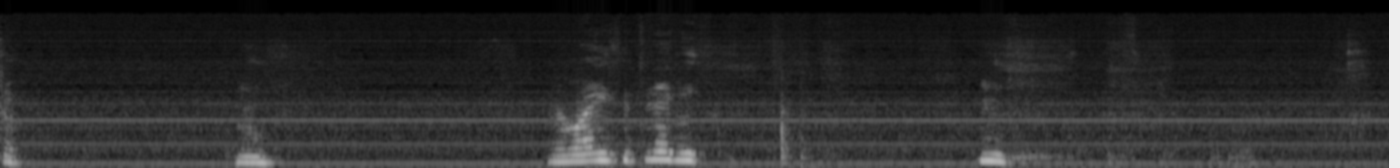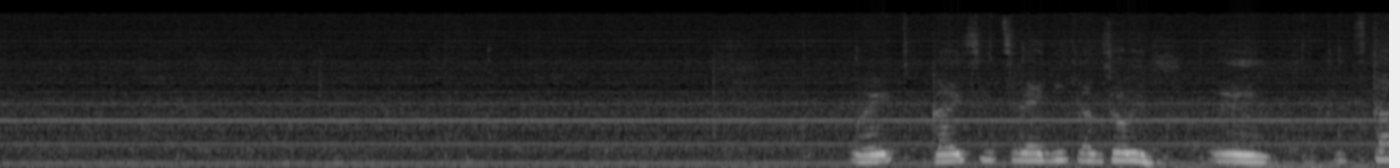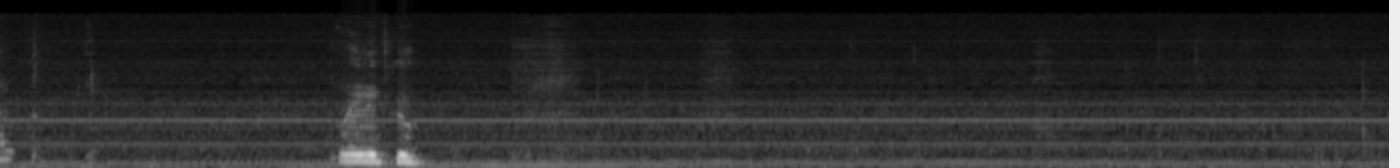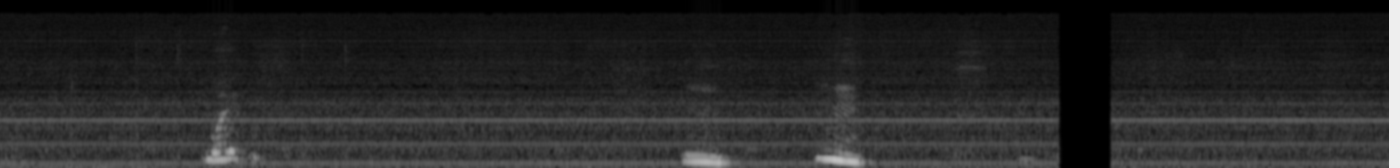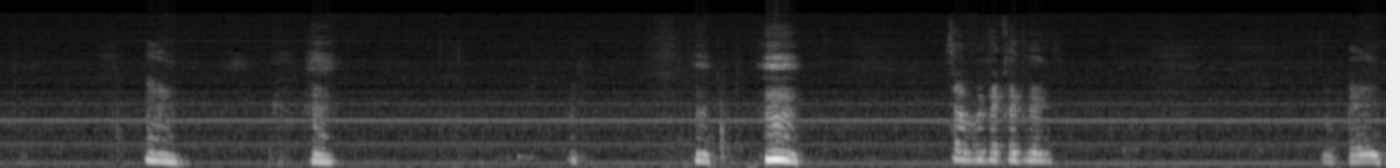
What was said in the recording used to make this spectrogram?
The? Hmm. Why is it dragging? Hmm. Wait. guys, it's raining. I'm sorry. Uh, stop. Okay, let's go. What? Hmm. Hmm. Hmm. Hmm. Sabe da canção? Ok.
